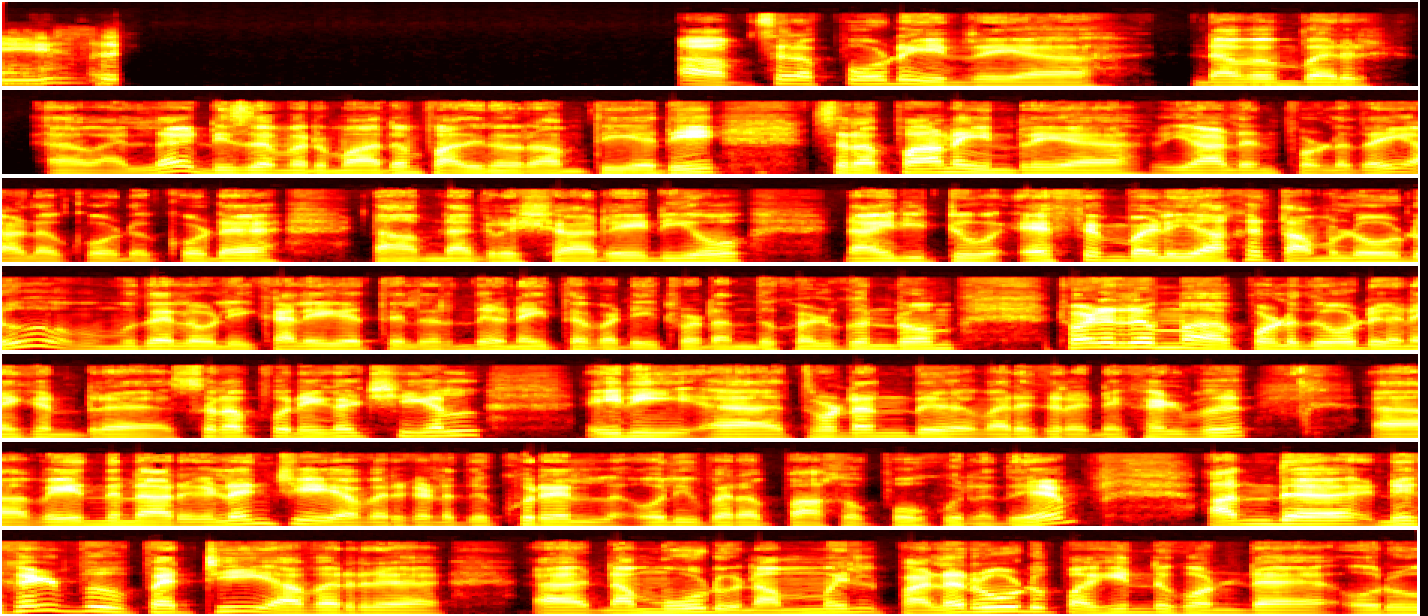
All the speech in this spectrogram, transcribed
இயேசு சிறப்போடு இன்றைய நவம்பர் அல்ல டிசம்பர் மாதம் பதினோராம் தேதி. சிறப்பான இன்றைய வியாழன் பொழுதை அழகோடு கூட நாம் நகரஷா ரேடியோ நைன்டி டூ எஃப்எம் வழியாக தமிழோடு முதல் ஒளி கலையத்திலிருந்து இணைத்தபடி தொடர்ந்து கொள்கின்றோம். தொடரும் பொழுதோடு இணைகின்ற சிறப்பு நிகழ்ச்சிகள். இனி தொடர்ந்து வருகிற நிகழ்வு வேந்தனார் இளஞ்சி அவர்களது குரல் ஒலிபரப்பாக போகிறது. அந்த நிகழ்வு பற்றி அவர் நம்மோடு நம்மில் பலரோடு பகிர்ந்து கொண்ட ஒரு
